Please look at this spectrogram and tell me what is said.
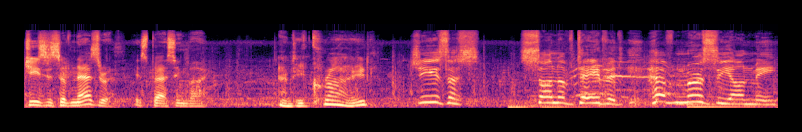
Jesus of Nazareth is passing by. And he cried, Jesus, Son of David, have mercy on me.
